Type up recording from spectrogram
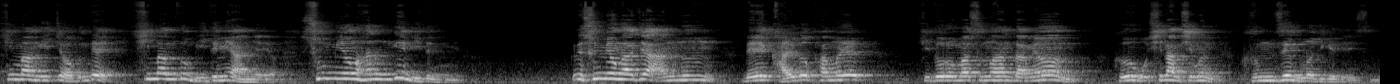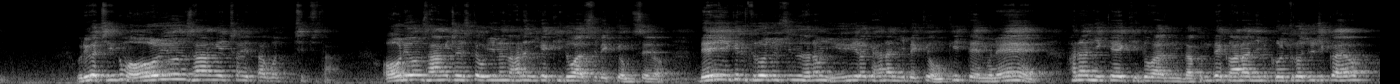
희망이죠. 근데 희망도 믿음이 아니에요. 순명하는 게 믿음입니다. 근데 순명하지 않는 내 갈급함을 기도로만 승화한다면 그 신앙심은 금세 무너지게 되어 있습니다. 우리가 지금 어려운 상황에 처했다고 칩시다. 어려운 상황에 처했을 때 우리는 하나님께 기도할 수밖에 없어요. 내 얘기를 들어줄 수 있는 사람은 유일하게 하나님밖에 없기 때문에 하나님께 기도합니다. 근데 그 하나님이 그걸 들어주실까요?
